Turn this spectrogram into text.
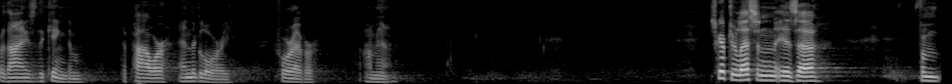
For thine is the kingdom, the power, and the glory forever. Amen. Scripture lesson is uh, from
